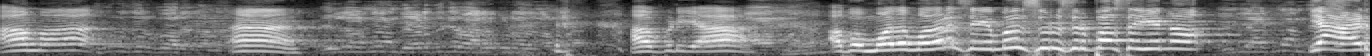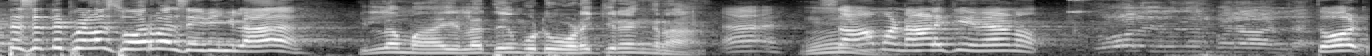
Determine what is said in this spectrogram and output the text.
ஆமா. ஆ. அப்படியா? அப்ப முத முதல்ல செய்யும்போது சுறுசுறுப்பா செய்யணும். ஏன் அடுத்த சந்திப்பெல்லாம் சோர்வா செய்வீங்களா? இல்லம்மா எல்லாத்தையும் போட்டு உடைக்கிறேங்கிறான். ஆ, சாமான் நாளைக்கு வேணும். தோல்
